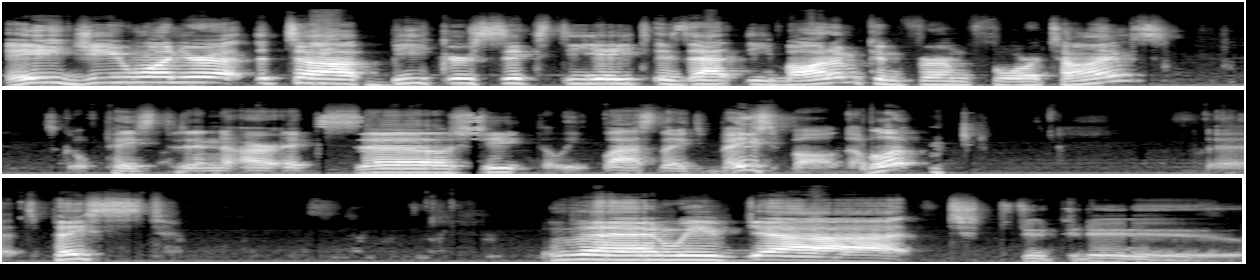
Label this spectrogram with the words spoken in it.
AG1, you're at the top. Beaker 68 is at the bottom, confirmed four times. Let's go paste it in our Excel sheet. Delete last night's baseball. Double up. Let's paste. Then we've got doo -doo -doo,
